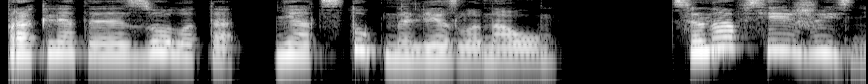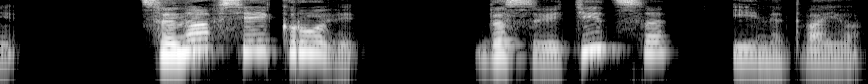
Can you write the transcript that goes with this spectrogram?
проклятое золото неотступно лезло на ум. Цена всей жизни, цена всей крови. Да светится имя Твое.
